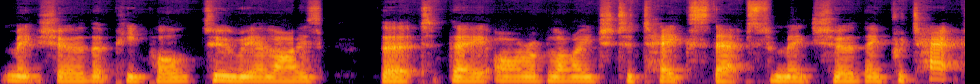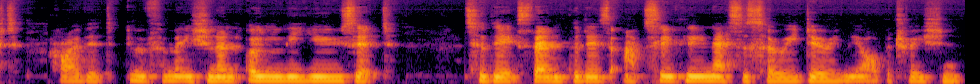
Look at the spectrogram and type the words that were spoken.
make sure that people do realize that they are obliged to take steps to make sure they protect private information and only use it to the extent that is absolutely necessary during the arbitration.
